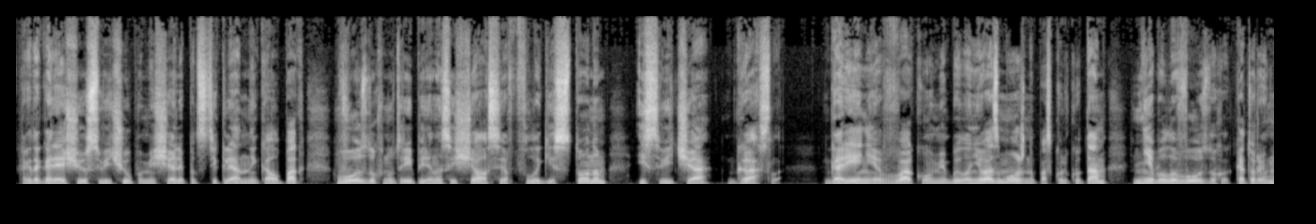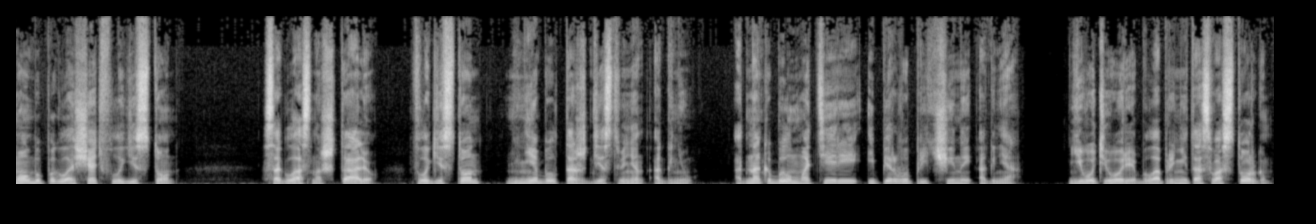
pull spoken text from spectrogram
когда горящую свечу помещали под стеклянный колпак, воздух внутри перенасыщался флагистоном, и свеча гасла. Горение в вакууме было невозможно, поскольку там не было воздуха, который мог бы поглощать флагистон. Согласно Шталю, флагистон не был тождественен огню, однако был материей и первопричиной огня. Его теория была принята с восторгом.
